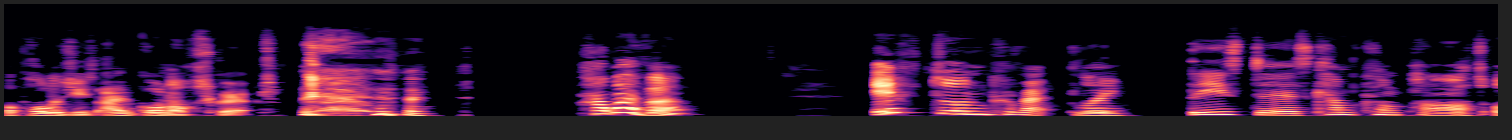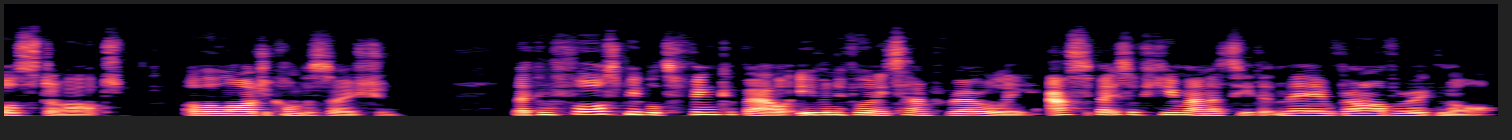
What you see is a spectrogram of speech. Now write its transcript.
Apologies, I've gone off script. However, if done correctly, these days can become part or start of a larger conversation. They can force people to think about, even if only temporarily, aspects of humanity that may rather ignore.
